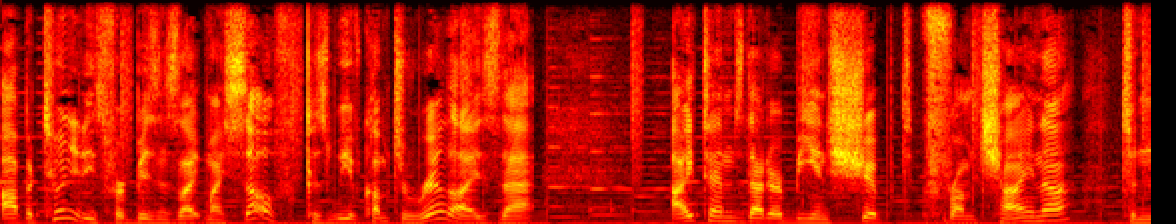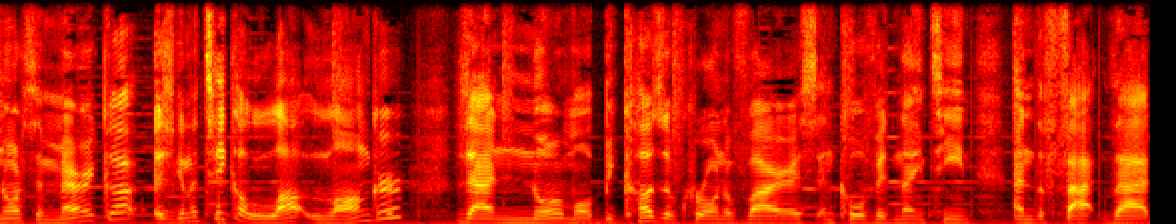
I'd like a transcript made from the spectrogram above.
opportunities for business like myself because we have come to realize that items that are being shipped from China to North America is going to take a lot longer than normal because of coronavirus and COVID 19 and the fact that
